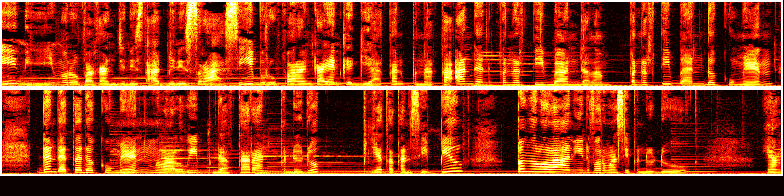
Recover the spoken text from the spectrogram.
ini merupakan jenis administrasi berupa rangkaian kegiatan penataan dan penertiban dalam penertiban dokumen dan data dokumen melalui pendaftaran penduduk, pencatatan sipil, pengelolaan informasi penduduk. Yang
